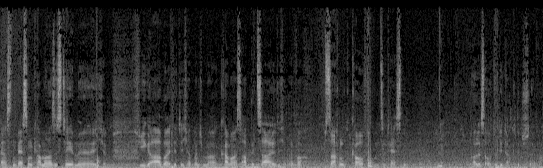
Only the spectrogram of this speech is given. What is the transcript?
ersten besseren Kamerasysteme. Ich habe viel gearbeitet, ich habe manchmal Kameras abbezahlt, ich habe einfach Sachen gekauft, um zu testen. Ja. Alles autodidaktisch, einfach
